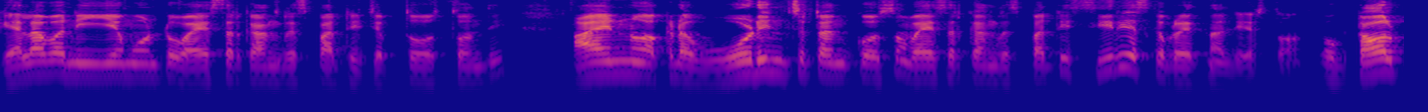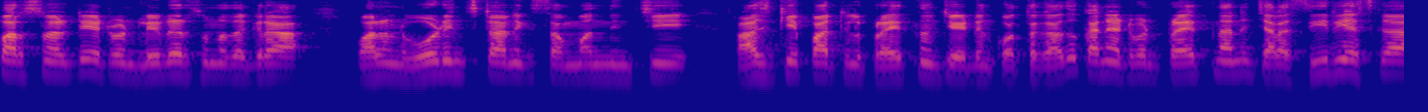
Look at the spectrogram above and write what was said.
గెలవనీయము అంటూ వైఎస్ఆర్ కాంగ్రెస్ పార్టీ చెప్తూ వస్తోంది. ఆయన్ను అక్కడ ఓడించడం కోసం వైఎస్ఆర్ కాంగ్రెస్ పార్టీ సీరియస్గా ప్రయత్నాలు చేస్తోంది. ఒక టవల్ పర్సనాలిటీ అటువంటి లీడర్స్ ఉన్న దగ్గర వాళ్ళని ఓడించడానికి సంబంధించి రాజకీయ పార్టీలు ప్రయత్నం చేయడం కొత్త కాదు. కానీ అటువంటి ప్రయత్నాన్ని చాలా సీరియస్గా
